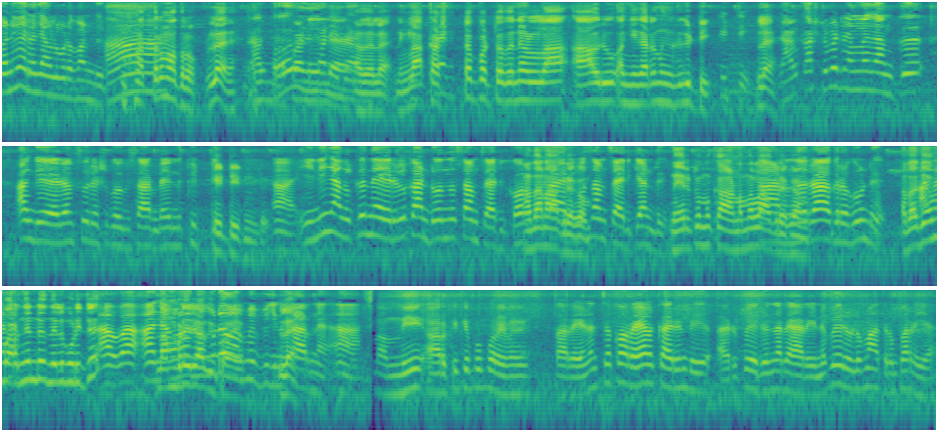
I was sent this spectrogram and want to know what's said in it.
മണി വരെ ഞങ്ങൾ ഇവിടെ പണ്ട് അത്ര മാത്രം അല്ലേ? അതല്ലേ? നിങ്ങൾ ആ കഷ്ടപ്പെട്ടതിനുള്ള ആ ഒരു അംഗീകാരം നിങ്ങൾക്ക് കിട്ടി കിട്ടി. അല്ലേ? ഞങ്ങൾ കഷ്ടപ്പെട്ടുള്ള ഞങ്ങൾക്ക് അംഗീകാരം സുരേഷ് ഗോപി സാറിന്റെ ഇന്ന് കിട്ടി. കിട്ടിയിട്ടുണ്ട്. ആ ഇനി ഞങ്ങൾക്ക് നേരിൽ കണ്ടു ഒന്ന് സംസാരിക്കാം. സംസാരിക്കാണ്ട്. നേരിട്ടൊന്ന് കാണണം എന്നുള്ള ആഗ്രഹമുണ്ട് അത് അദ്ദേഹം പറഞ്ഞിട്ടുണ്ട് എന്തെങ്കിലും കൂടിയിട്ട് നമ്മുടെ ഒരു അഭിപ്രായം. ഓർമ്മിപ്പിക്കുന്നു സാറിനെ. നന്ദി. ആർക്കൊക്കെ പറയണത് പറയണ? വെച്ചാൽ കുറെ ആൾക്കാരുണ്ട്. അവരുടെ പേരൊന്നും അറിയാം അറിയുന്ന പേരുകൾ മാത്രം പറയാ.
